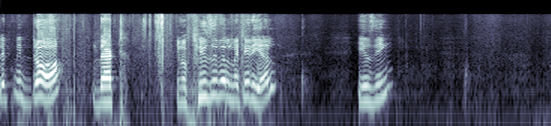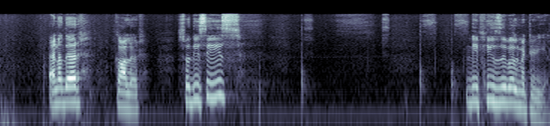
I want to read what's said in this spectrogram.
Let me draw that you know fusible material using another color. So, this is the fusible material.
